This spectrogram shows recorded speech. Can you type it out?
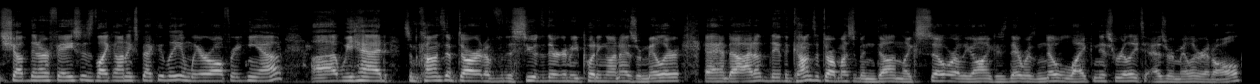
shoved in our faces like unexpectedly, and we were all freaking out. Uh, we had some concept art of the suit that they're going to be putting on Ezra Miller, and uh, I don't. The, the concept art must have been done like so early on because there was no likeness really to Ezra Miller at all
